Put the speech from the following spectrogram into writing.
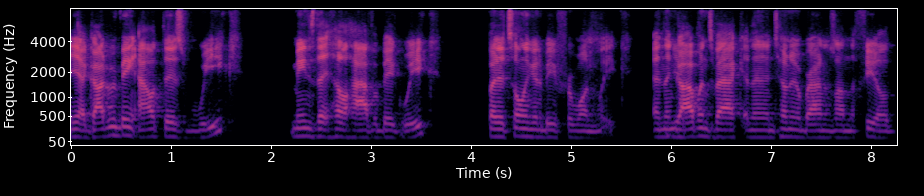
yeah, Godwin being out this week means that he'll have a big week, but it's only going to be for one week. And then Godwin's back, and then Antonio Brown is on the field.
